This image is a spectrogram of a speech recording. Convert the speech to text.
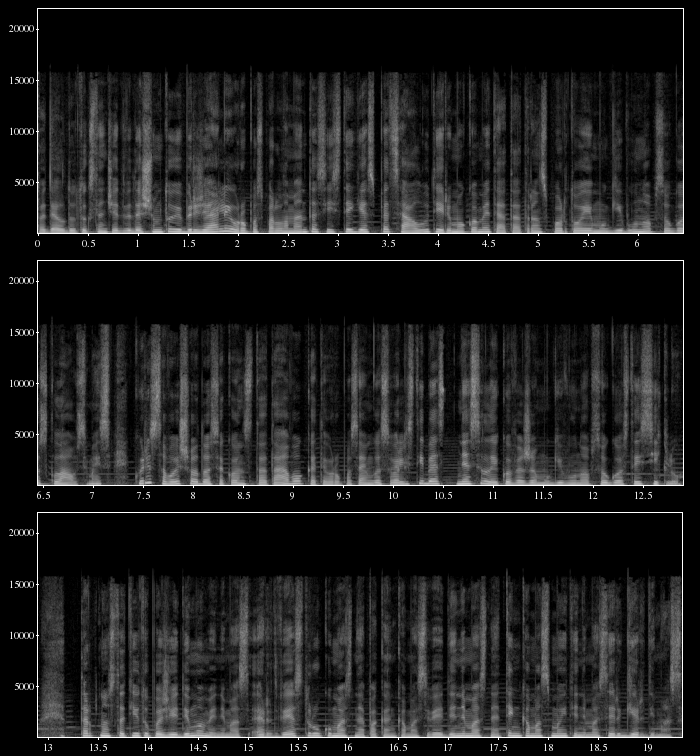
Todėl 2020 birželį Europos parlamentas įsteigė specialų tyrimo komitetą transportuojamų gyvūnų apsaugos klausimais, kuris savo išvadose konstatavo, kad ES valstybės nesilaiko vežamų gyvūnų apsaugos taisyklių. Tarp nustatytų pažeidimų minimas erdvės trūkumas, nepakankamas vėdinimas, netinkamas maitinimas ir girdimas.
